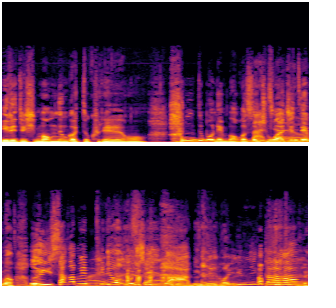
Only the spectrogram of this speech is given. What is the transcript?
이러듯이 먹는 것도 그래요. 한두 번에 먹어서 맞아요. 좋아진다면 의사가 왜 필요하고 실감이 왜 걸립니까? 네,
